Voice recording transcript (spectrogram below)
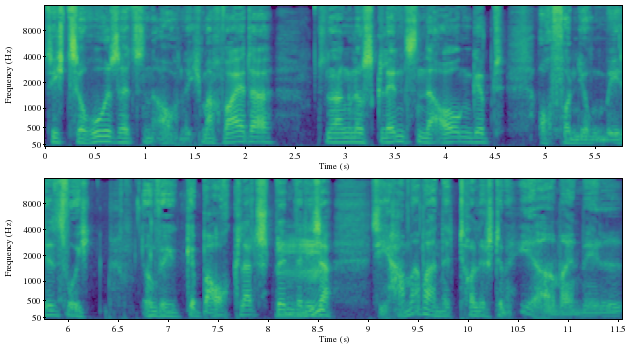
sich zur Ruhe setzen auch nicht. Mach weiter. Solange es glänzende Augen gibt, auch von jungen Mädels, wo ich irgendwie gebauchklatscht bin, mhm. wenn die sagen, sie haben aber eine tolle Stimme. Ja, mein Mädel.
